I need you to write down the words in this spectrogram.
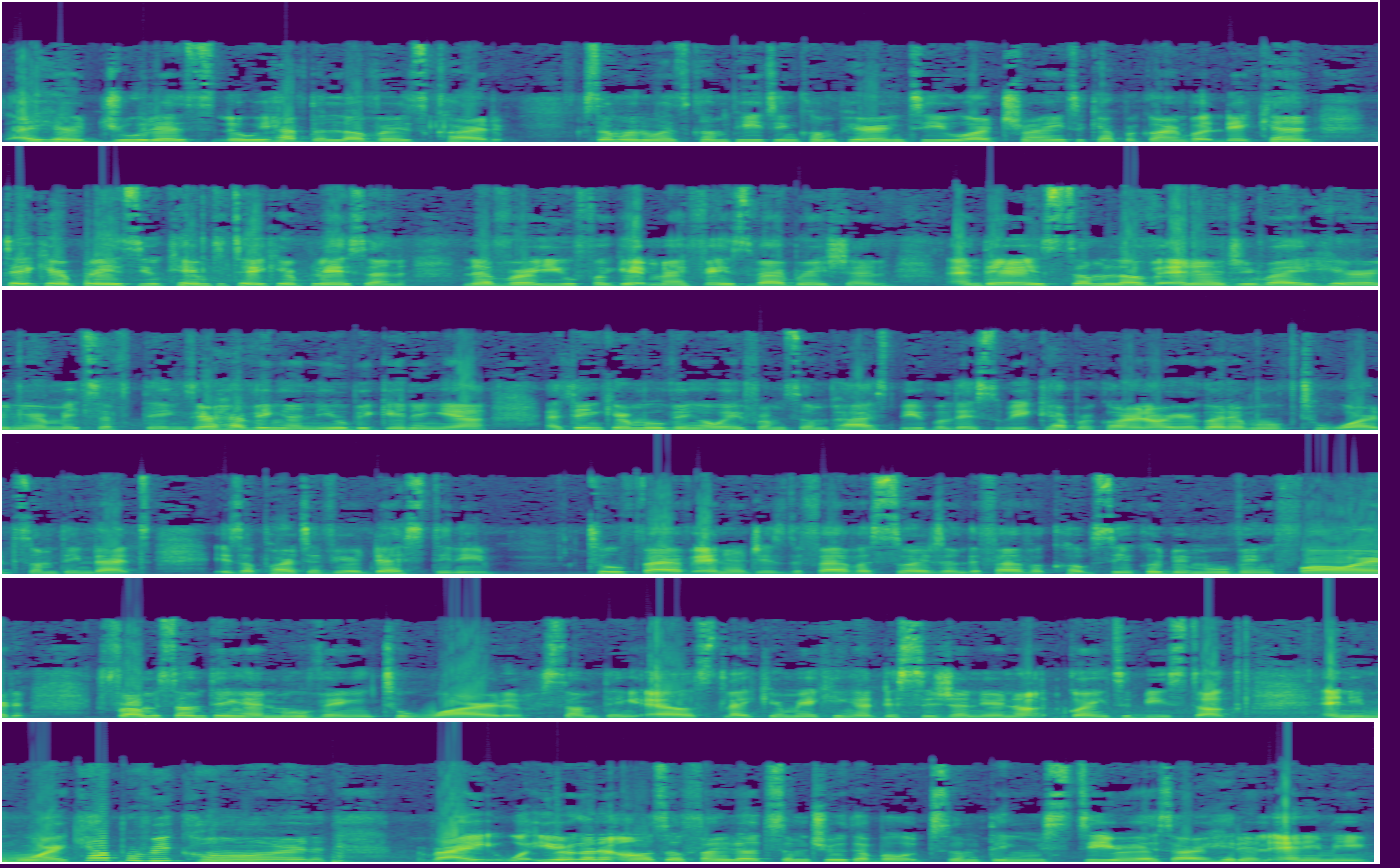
I hear judas. No we have the lovers card someone was competing, comparing to you, or trying to Capricorn, but they can't take your place. You came to take your place, and never you forget my face vibration. And there is some love energy right here in your midst of things. You're having a new beginning, yeah. I think you're moving away from some past people this week, Capricorn, or you're going to move towards something that is a part of your destiny two five energies the five of swords and the five of cups. So you could be moving forward from something and moving toward something else. Like you're making a decision. You're not going to be stuck anymore. Capricorn right? What you're gonna also find out some truth about something mysterious or hidden enemy.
